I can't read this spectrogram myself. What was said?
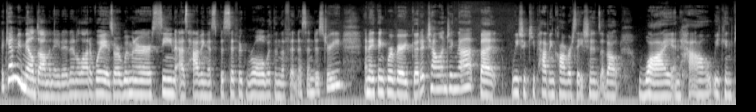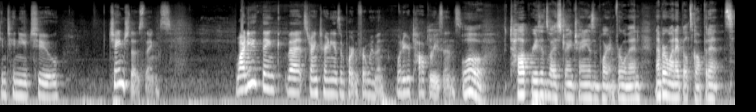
it can be male dominated in a lot of ways or women are seen as having a specific role within the fitness industry and i think we're very good at challenging that but we should keep having conversations about why and how we can continue to change those things. Why do you think that strength training is important for women? What are your top reasons? Oh top reasons why strength training is important for women. Number one it builds confidence.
